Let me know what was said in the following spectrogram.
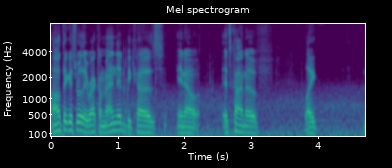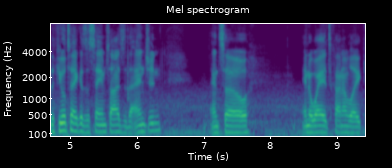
I don't think it's really recommended because, you know, it's kind of like the fuel tank is the same size as the engine. And so in a way, it's kind of like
